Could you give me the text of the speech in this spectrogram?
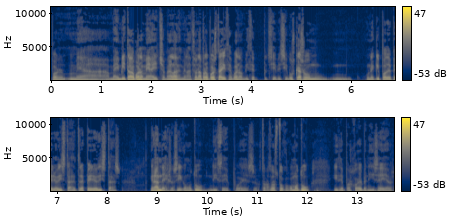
pues me ha, invitado, bueno, me ha dicho, me, ha me lanzó una propuesta y dice, bueno, dice, si, si buscas un, un equipo de periodistas, de tres periodistas, grandes, así como tú, dice, pues otros dos toco como tú, y dice, pues joder, venís y os,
